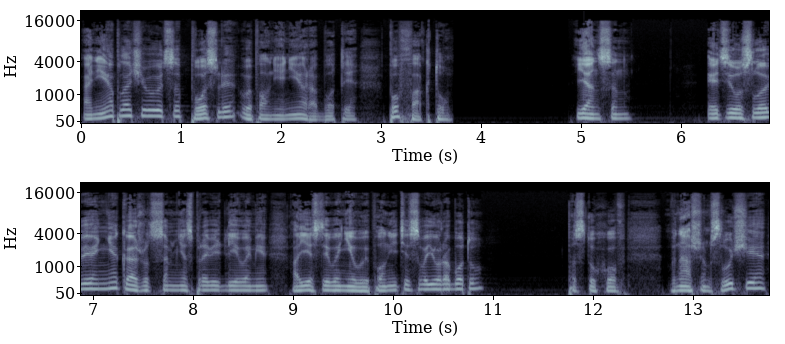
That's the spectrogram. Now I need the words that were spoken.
Они оплачиваются после выполнения работы, по факту. Янсен. Эти условия не кажутся мне справедливыми, а если вы не выполните свою работу? Пастухов. В нашем случае,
